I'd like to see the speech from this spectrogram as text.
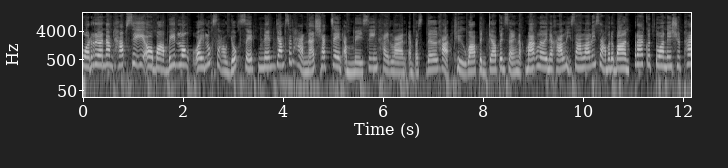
หัวเรือนำทัพ CEO บาร์บินลงไว้ลูกสาวยกเซต เน้นย้ำสถานะชัดเจน Amazing Thailand Ambassador ค่ะ ถือว่าเป็นแก้วเป็นแสงหนักมากเลยนะคะลิซ่าลาลิสามรบานปรากฏตัวในชุดผ้า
